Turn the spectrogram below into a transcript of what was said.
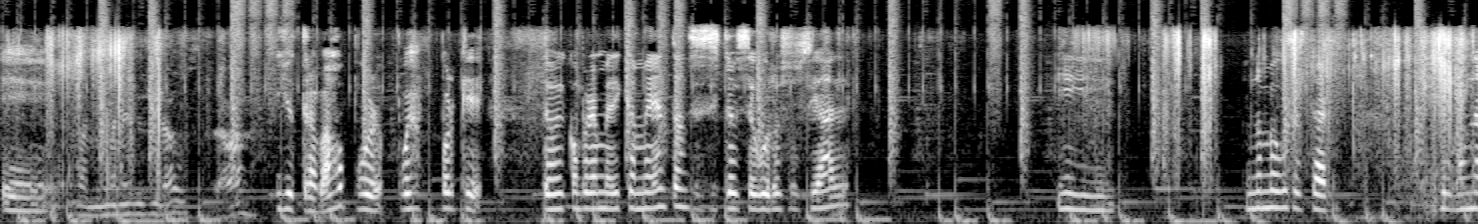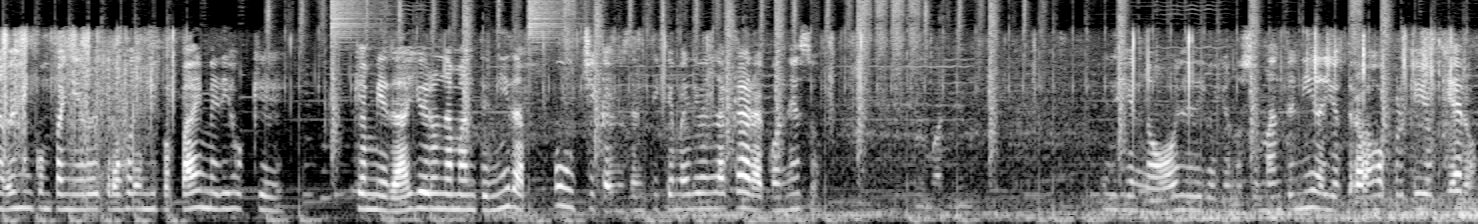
Eh, la misma necesidad, usted trabaja. Yo trabajo por, pues, porque tengo que comprar medicamentos, necesito el seguro social y no me gusta estar. Llegó una vez un compañero de trabajo de mi papá y me dijo que, a mi edad yo era una mantenida. Puchica, yo sentí que me dio en la cara con eso. Y dije, no, le digo, yo no soy mantenida, yo trabajo porque yo quiero.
